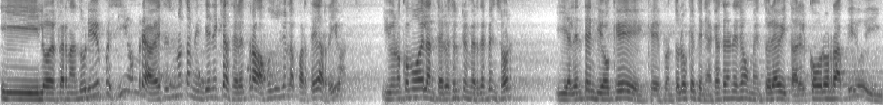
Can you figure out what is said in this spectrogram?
Y lo de Fernando Uribe, pues sí, hombre, a veces uno también tiene que hacer el trabajo sucio en la parte de arriba. Y uno como delantero es el primer defensor. Y él entendió que, que de pronto lo que tenía que hacer en ese momento era evitar el cobro rápido y,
